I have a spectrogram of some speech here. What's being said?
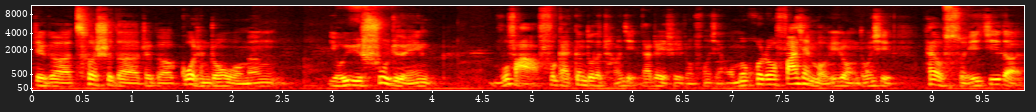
这个测试的这个过程中，我们由于数据的原因无法覆盖更多的场景，那这也是一种风险。我们或者说发现某一种东西它有随机的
